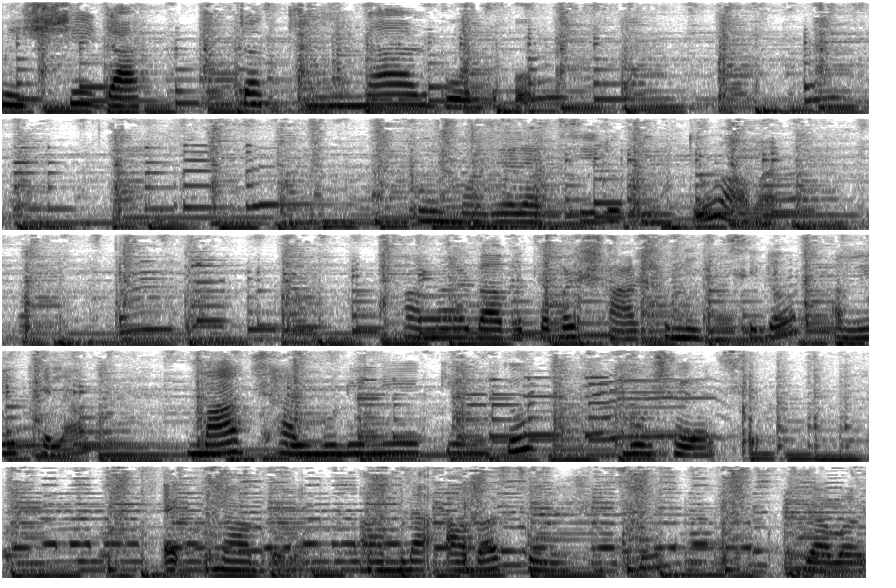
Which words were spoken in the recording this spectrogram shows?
মিষ্টি ডাকটা কি না আর বলব। খুব মজা লাগছিল, কিন্তু আমার আমার বাবা তো আবার শ্বাসও নিচ্ছিল, আমিও খেলাম। মা ঝালমুড়ি নিয়ে কিন্তু বসে গেছে। না আমরা আবার চলে এসেছি যাওয়ার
